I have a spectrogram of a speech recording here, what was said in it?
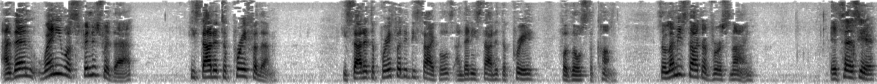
And then when he was finished with that, he started to pray for them. He started to pray for the disciples and then he started to pray for those to come. So let me start at verse 9. It says here,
